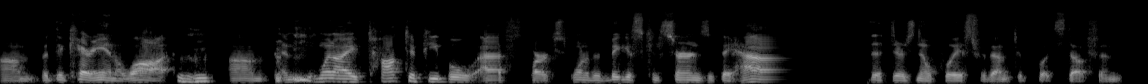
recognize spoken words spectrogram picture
Um, but they carry in a lot. Mhm. Um, and when I talk to people at parks, one of the biggest concerns that they have that there's no place for them to put stuff and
